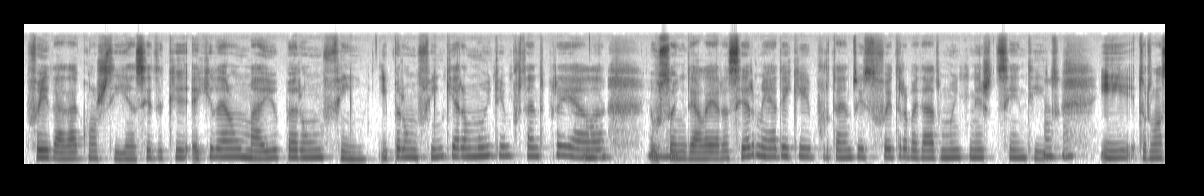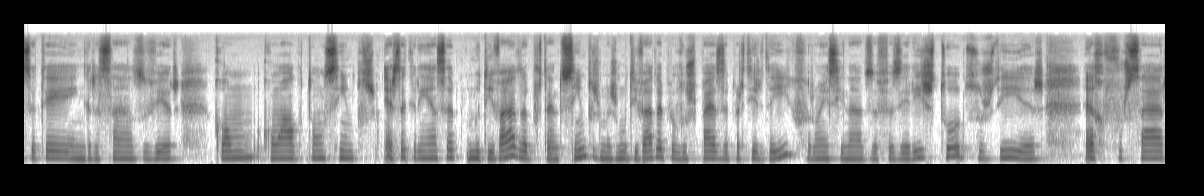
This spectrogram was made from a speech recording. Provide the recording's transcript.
foi dada a consciência de que aquilo era um meio para um fim e para um fim que era muito importante para ela. Uhum. O sonho dela era ser médica e, portanto, isso foi trabalhado muito neste sentido. Uhum. E tornou-se até engraçado ver como, com algo tão simples, esta criança motivada, portanto, simples, mas motivada pelos pais a partir daí, que foram ensinados a fazer isto todos os dias, a reforçar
